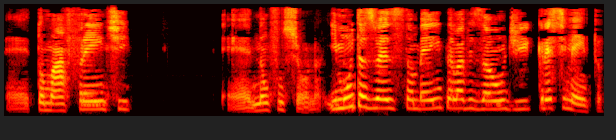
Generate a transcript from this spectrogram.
é, tomar a frente, é, não funciona. E muitas vezes também pela visão de crescimento.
